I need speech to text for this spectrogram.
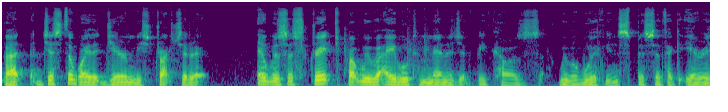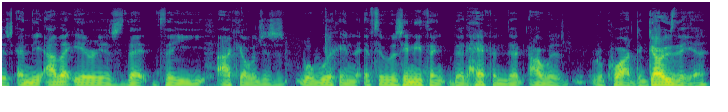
But just the way that Jeremy structured it, it was a stretch, but we were able to manage it because we were working in specific areas, and the other areas that the archaeologists were working, if there was anything that happened that I was required to go there,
